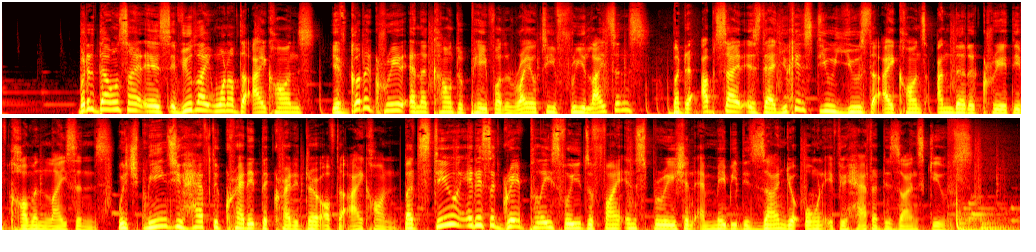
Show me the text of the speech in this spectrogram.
but the downside is if you like one of the icons, you've got to create an account to pay for the royalty free license. But the upside is that you can still use the icons under the Creative Commons license, which means you have to credit the creditor of the icon. But still, it is a great place for you to find inspiration and maybe design your own if you have the design skills.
